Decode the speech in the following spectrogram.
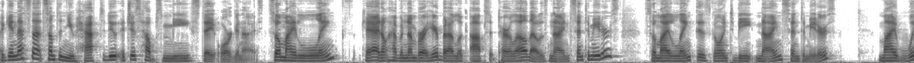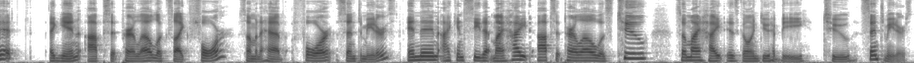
Again, that's not something you have to do. It just helps me stay organized. So my length, okay, I don't have a number right here, but I look opposite parallel. That was 9 centimeters. So my length is going to be 9 centimeters. My width Again, opposite parallel looks like 4, so I'm going to have 4 centimeters. And then I can see that my height opposite parallel was 2, so my height is going to be 2 centimeters.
